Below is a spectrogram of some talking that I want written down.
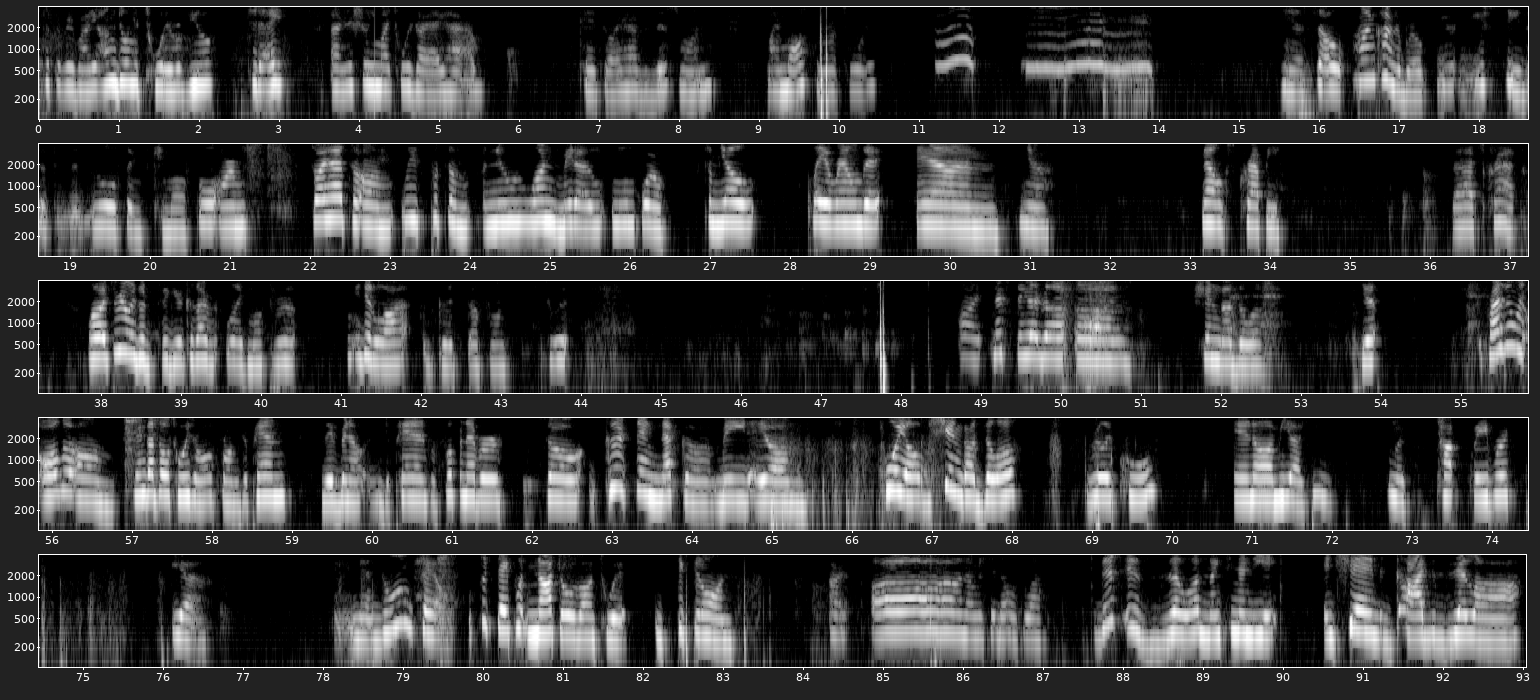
What's up everybody? I'm doing a toy review today. I'm going to show you my toys I have. Okay, so I have this one. My Mothra toy. Yeah, so mine kind of broke. You, you see the, the, the little things came off, the little arms. So I had to um at least put some a new one made out of aluminum foil, some yellow clay around it, and yeah. That looks crappy. That's crap. Well, it's really good figure because I like Mothra. He did a lot of good stuff onto it. Alright, next thing I got, uh, Shin Godzilla. Yep. Surprisingly, all the um Shin Godzilla toys are all from Japan. They've been out in Japan for flipping ever. So good thing NECA made a um toy of Shin Godzilla. Really cool. And um yeah, he's one of my top favorites. Yeah. And then the little tail. Looks like they put nachos onto it and sticked it on. Alright. Uh, now I'm going to say that one for last. This is Zilla 1998. And shame Godzilla.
